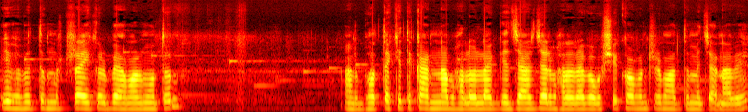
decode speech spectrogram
এভাবে তোমরা ট্রাই করবে আমার মতন। আর ভর্তা খেতে কার না ভালো লাগে, যার যার ভালো লাগে অবশ্যই কমেন্টের মাধ্যমে জানাবে।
